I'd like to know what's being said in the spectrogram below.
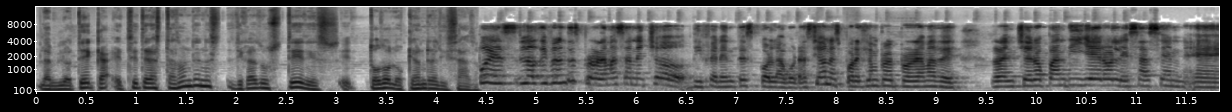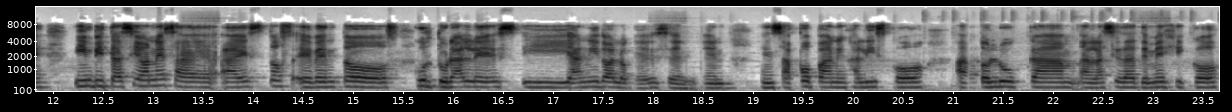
la biblioteca, etcétera. ¿Hasta dónde han llegado ustedes eh, todo lo que han realizado? Pues los diferentes programas han hecho diferentes colaboraciones. Por ejemplo, el programa de Ranchero Pandillero les hacen eh, invitaciones a, estos eventos culturales y han ido a lo que es en, en Zapopan, en Jalisco, a Toluca, a la Ciudad de México.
